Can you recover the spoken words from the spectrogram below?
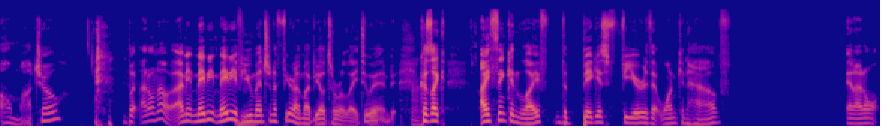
all macho, but I don't know. I mean, maybe maybe if you Mhm. mention a fear, I might be able to relate to it, and Huh. because like I think in life the biggest fear that one can have, and I don't.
